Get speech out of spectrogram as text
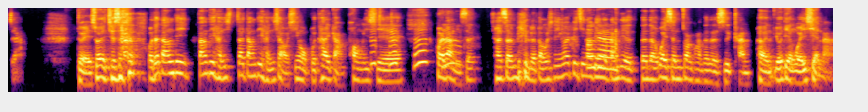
这样。对，所以其实 我在当地，当地很在当地很小心，我不太敢碰一些 会让你生他 生病的东西，因为毕竟那边的当地的真的卫生状况真的是看很有点危险呐、啊。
